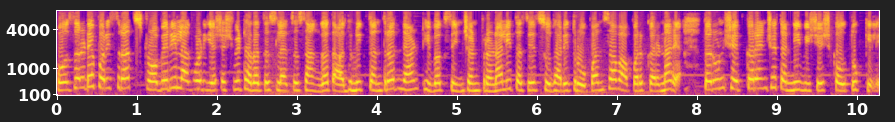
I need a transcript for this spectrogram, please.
ओसरडे परिसरात स्ट्रॉबेरी लागवड यशस्वी ठरत असल्याचं सांगत आधुनिक तंत्रज्ञान ठिबक सिंचन प्रणाली तसेच सुधारित रोपांचा वापर करणाऱ्या तरुण शेतकऱ्यांचे त्यांनी विशेष कौतुक केले.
